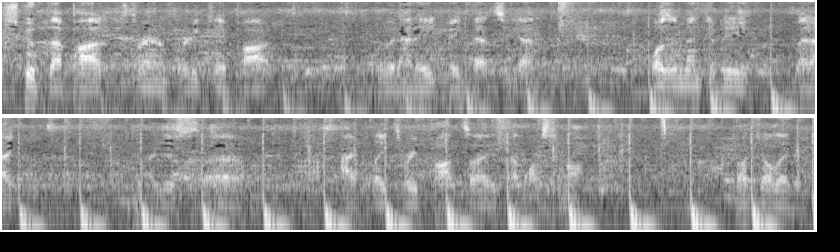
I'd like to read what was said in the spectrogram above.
scoop that pot, 330k pot. We would have had eight big bets again. Wasn't meant to be, but I, I uh, I played three pots. I, I lost them all. Talk to y'all later.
